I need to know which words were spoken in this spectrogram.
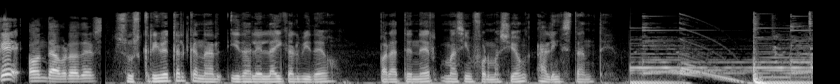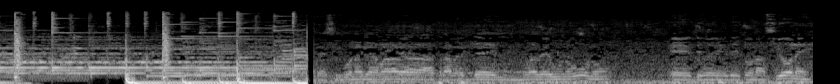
¿Qué onda, brothers? Suscríbete al canal y dale like al video para tener más información al instante. Recibo una llamada a través del 911 eh, de detonaciones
